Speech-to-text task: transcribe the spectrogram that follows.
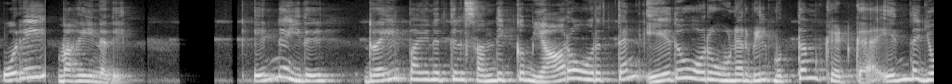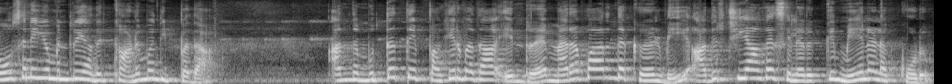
ஒரே வகையினதே. என்ன இது? ரயில் பயணத்தில் சந்திக்கும் யாரோ ஒருத்தன் ஏதோ ஒரு உணர்வில் முத்தம் கேட்க எந்த யோசனையுமின்றி அதற்கு அனுமதிப்பதா? அந்த முத்தத்தை பகிர்வதா என்ற மரபார்ந்த கேள்வி அதிர்ச்சியாக சிலருக்கு மேலழக்கூடும்.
